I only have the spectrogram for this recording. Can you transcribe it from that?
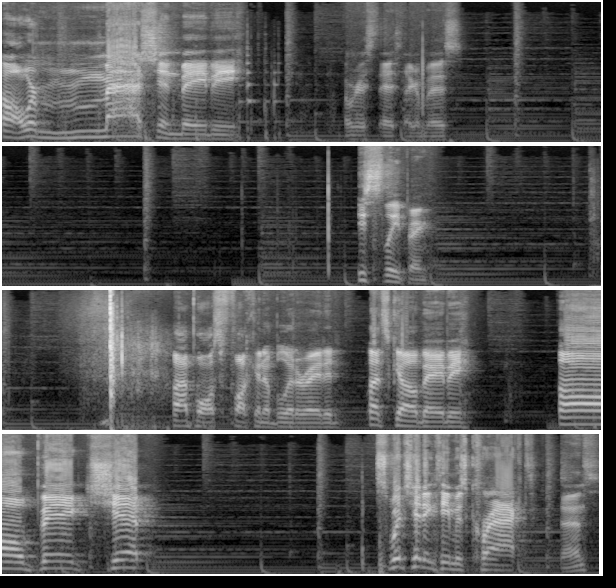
Oh, we're mashing, baby. Oh, we're gonna stay at second base. He's sleeping. That ball's fucking obliterated. Let's go, baby. Oh, big chip. Switch hitting team is cracked. Sense.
